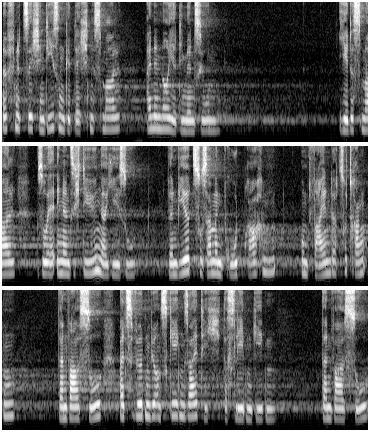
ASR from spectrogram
öffnet sich in diesem Gedächtnismal eine neue Dimension. Jedes Mal, so erinnern sich die Jünger Jesu, wenn wir zusammen Brot brachen und Wein dazu tranken, dann war es so, als würden wir uns gegenseitig das Leben geben. Dann war es so,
